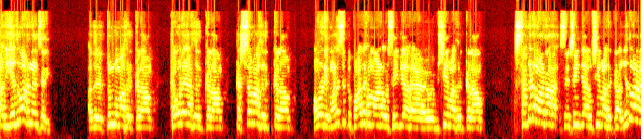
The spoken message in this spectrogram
அது எதுவாக இருந்தாலும் சரி அது துன்பமாக இருக்கலாம் கவலையாக இருக்கலாம் கஷ்டமாக இருக்கலாம் அவனுடைய மனசுக்கு பாதகமான ஒரு செய்தியாக விஷயமாக இருக்கலாம் சங்கடமான செ- செய்தியா விஷயமாக இருக்கலாம் எதுவாக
